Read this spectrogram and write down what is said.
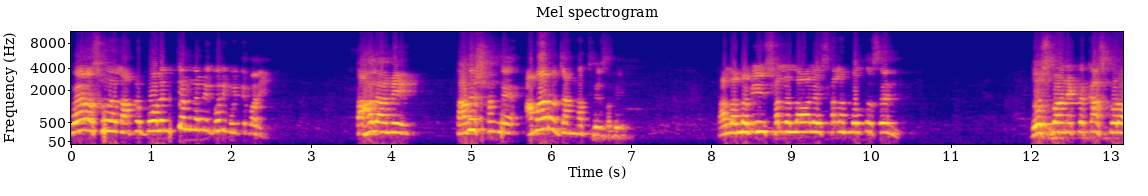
কয়া রাসূলুল্লাহ, আপনি বলেন, কেমন আমি গরিব হইতে পারি? তাহলে আমি তাদের সঙ্গে আমারও জান্নাত হয়ে যাবে। আল্লাহ নবী সাল্লাল্লাহু আলাইহি সাল্লাম বলতেছেন যে ওসমান একটা কাজ করো,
